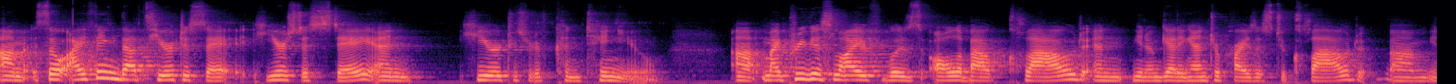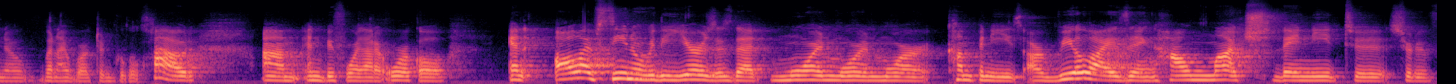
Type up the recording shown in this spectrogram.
Um, so I think that's here to stay, here to stay, and here to sort of continue. Uh, my previous life was all about cloud and you know getting enterprises to cloud. Um, you know when I worked at Google Cloud, um, and before that at Oracle. And all I've seen over the years is that more and more and more companies are realizing how much they need to sort of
